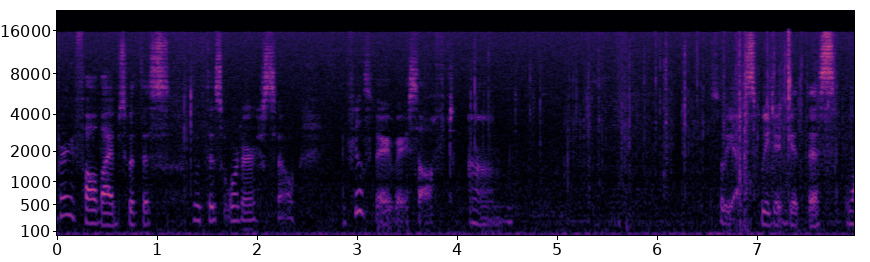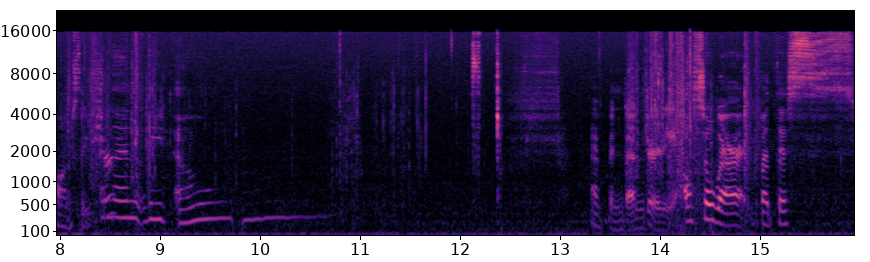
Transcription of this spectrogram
very fall vibes with this with this order, so it feels very very soft. Um, so yes, we did get this long sleeve shirt. And then the oh. Mm, I've been done dirty. I'll still wear it, but this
